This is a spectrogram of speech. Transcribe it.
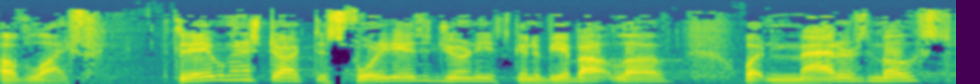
of life Today we're going to start this 40 days of journey. It's going to be about love. What matters most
